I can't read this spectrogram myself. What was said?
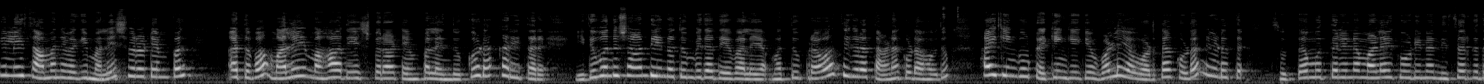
ಇಲ್ಲಿ ಸಾಮಾನ್ಯವಾಗಿ ಮಲೇಶ್ವರ ಟೆಂಪಲ್ ಅಥವಾ ಮಲೆ ಮಹಾದೇಶ್ವರ ಟೆಂಪಲ್ ಎಂದು ಕೂಡ ಕರೀತಾರೆ. ಇದು ಒಂದು ಶಾಂತಿಯಿಂದ ತುಂಬಿದ ದೇವಾಲಯ ಮತ್ತು ಪ್ರವಾಸಿಗರ ತಾಣ ಕೂಡ ಹೌದು. ಹೈಕಿಂಗು ಟ್ರೆಕ್ಕಿಂಗಿಗೆ ಒಳ್ಳೆಯ ಹೊಡೆತ ಕೂಡ ನೀಡುತ್ತೆ. ಸುತ್ತಮುತ್ತಲಿನ ಮಳೆಗೂಡಿನ ನಿಸರ್ಗದ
